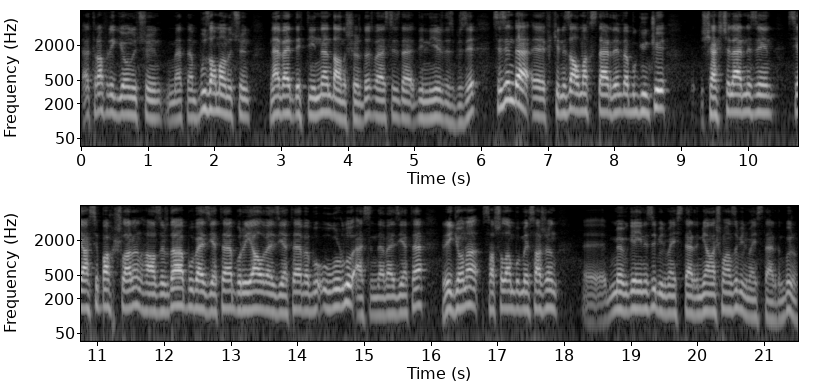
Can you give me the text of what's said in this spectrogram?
ətraf region üçün, ümumiyyətlə bu zaman üçün nə vəd etdiyindən danışırdıq və siz də dinləyirdiniz bizi. Sizin də ə, fikrinizi almaq istərdim və bugünkü şərhçilərinizin, siyasi baxışların hazırda bu vəziyyətə, bu real vəziyyətə və bu uğurlu əslində vəziyyətə regiona saçılan bu mesajın e, mövqeyinizi bilmək istərdim, yanaşmanızı bilmək istərdim. Buyurun.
